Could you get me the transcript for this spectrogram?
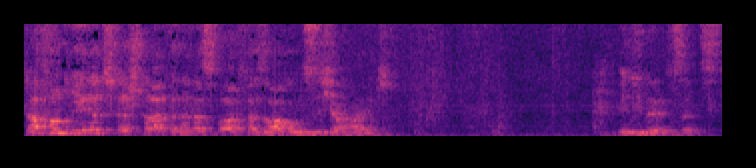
Davon redet der Staat, wenn er das Wort Versorgungssicherheit in die Welt setzt.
